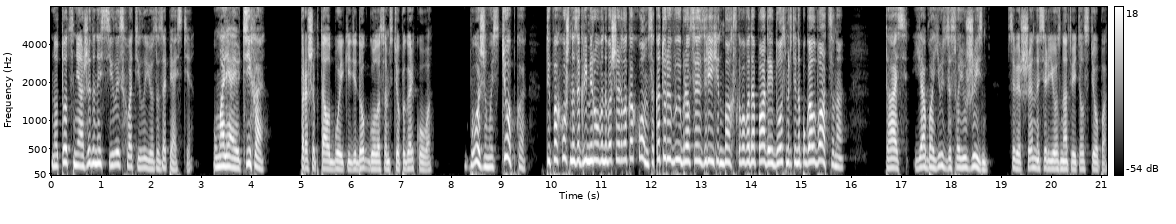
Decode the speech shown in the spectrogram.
но тот с неожиданной силой схватил ее за запястье. «Умоляю, тихо!» – прошептал бойкий дедок голосом Степы Горькова. «Боже мой, Степка! Ты похож на загримированного Шерлока Холмса, который выбрался из Рейхенбахского водопада и до смерти напугал Ватсона!» «Тась, я боюсь за свою жизнь!» – совершенно серьезно ответил Степа.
